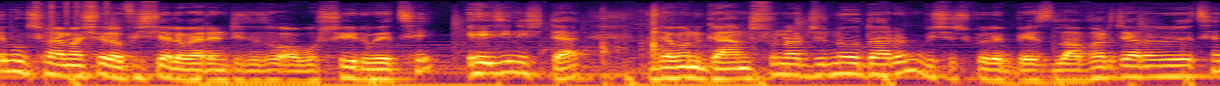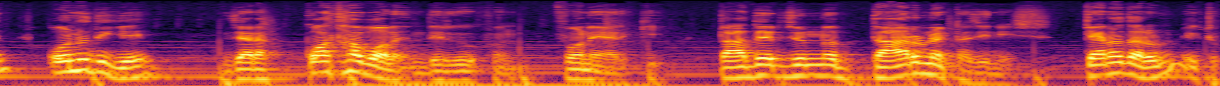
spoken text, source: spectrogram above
এবং ছয় মাসের অফিসিয়াল ওয়ারেন্টি তো অবশ্যই রয়েছে। এই জিনিসটা যেমন গান শোনার জন্য দারুণ, বিশেষ করে বেস লাভার যারা রয়েছেন, অন্যদিকে যারা কথা বলেন দীর্ঘক্ষণ, ফোনে আর কি। তাদের জন্য দারুণ একটা জিনিস। কেন দারুণ? একটু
